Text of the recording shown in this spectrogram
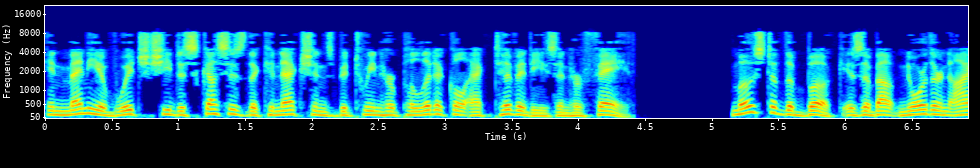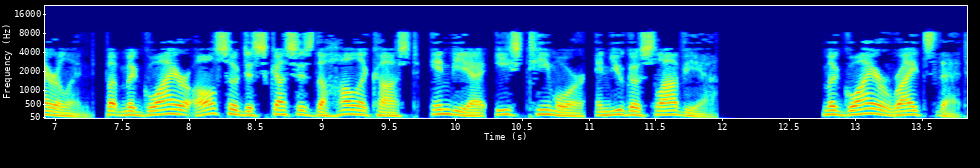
in many of which she discusses the connections between her political activities and her faith. Most of the book is about Northern Ireland, but Maguire also discusses the Holocaust, India, East Timor, and Yugoslavia. Maguire writes that,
